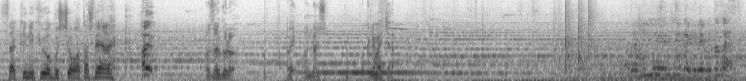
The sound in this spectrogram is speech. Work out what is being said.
先に救護物資を渡してやれはい。朝倉。はい。案内し。ろわかりました。私についてきてください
